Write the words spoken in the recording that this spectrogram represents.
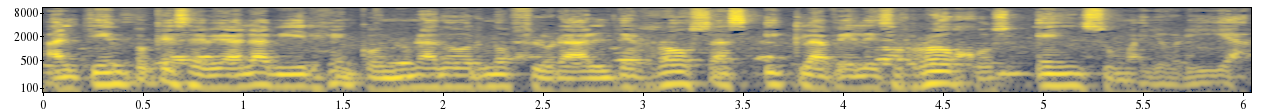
al tiempo que se ve a la Virgen con un adorno floral de rosas y claveles rojos en su mayoría.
